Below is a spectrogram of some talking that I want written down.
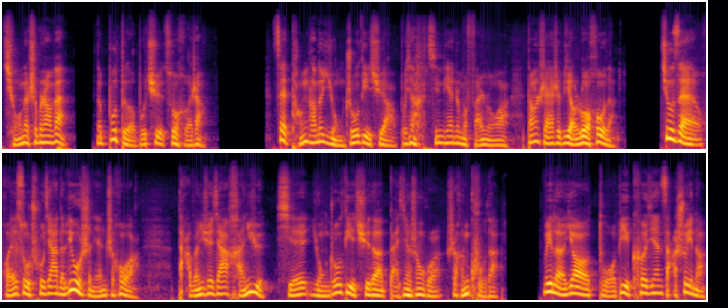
穷的吃不上饭，那不得不去做和尚。在唐朝的永州地区啊，不像今天这么繁荣啊，当时还是比较落后的。就在怀素出家的六十年之后啊，大文学家韩愈写永州地区的百姓生活是很苦的。为了要躲避苛奸杂税呢，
